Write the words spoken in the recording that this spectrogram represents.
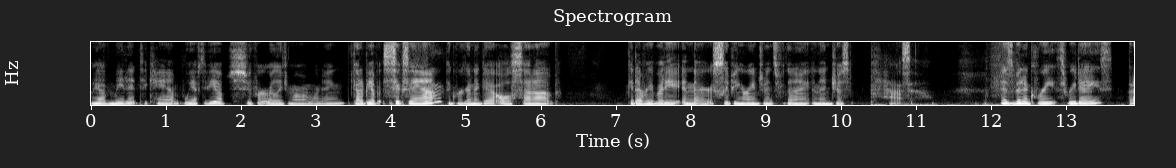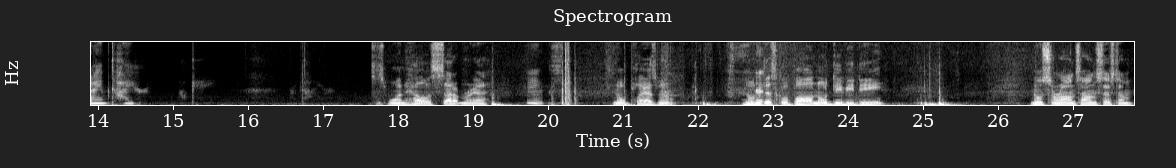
We have made it to camp. We have to be up super early tomorrow morning. Got to be up at 6 a.m. I think we're going to get all set up, get everybody in their sleeping arrangements for the night, and then just pass out. It has been a great three days, but I am tired. Okay. I'm tired. This is one hell of a setup, Maria. Thanks. No plasma, no disco ball, no DVD, no surround sound system.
